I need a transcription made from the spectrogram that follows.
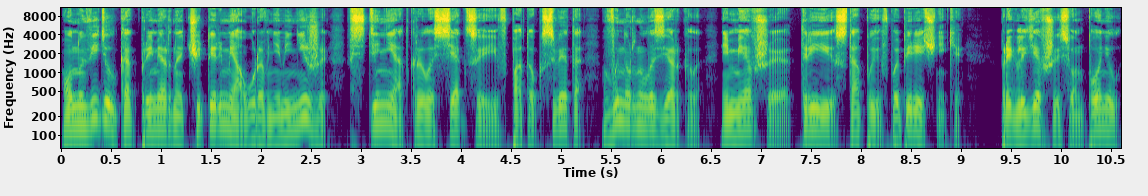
Он увидел, как примерно четырьмя уровнями ниже в стене открылась секция, и в поток света вынырнуло зеркало, имевшее три стопы в поперечнике. Приглядевшись, он понял,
